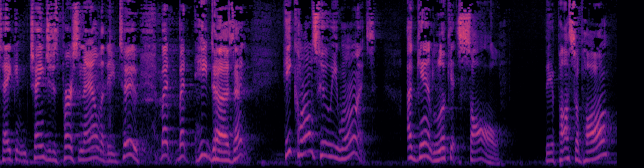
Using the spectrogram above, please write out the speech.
taken changed his personality too." But but he doesn't. He calls who he wants. Again, look at Saul, the apostle Paul.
